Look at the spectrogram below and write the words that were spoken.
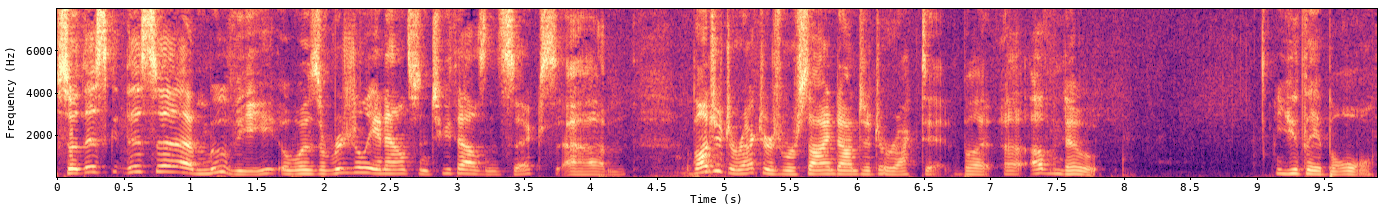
So this this uh, movie was originally announced in 2006. Um, a bunch of directors were signed on to direct it, but uh, of note, Uwe Boll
